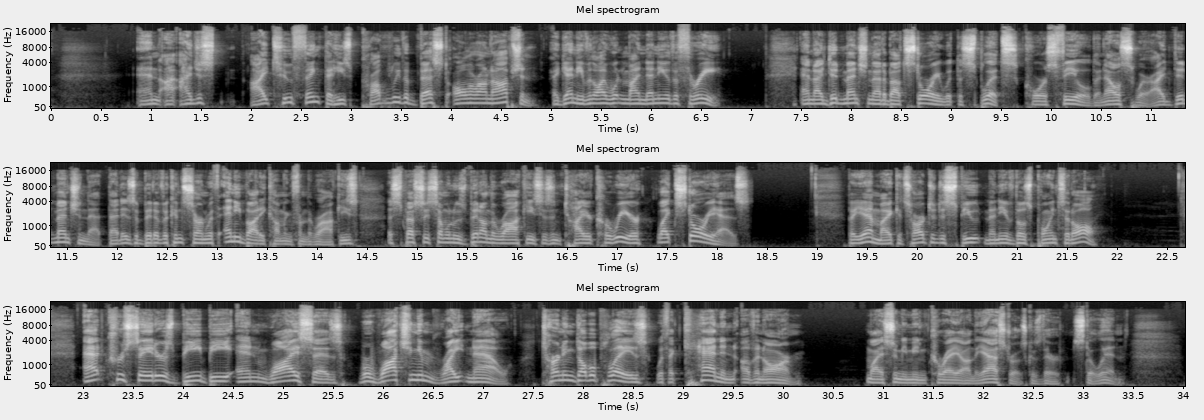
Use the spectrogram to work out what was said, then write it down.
And I, I just, I too think that he's probably the best all around option. Again, even though I wouldn't mind any of the three. And I did mention that about Story with the splits, Coors Field, and elsewhere. I did mention that. That is a bit of a concern with anybody coming from the Rockies, especially someone who's been on the Rockies his entire career, like Story has. But yeah, Mike, it's hard to dispute many of those points at all. At Crusaders BBNY says, We're watching him right now, turning double plays with a cannon of an arm. Well, I assume you mean Correa on the Astros because they're still in.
